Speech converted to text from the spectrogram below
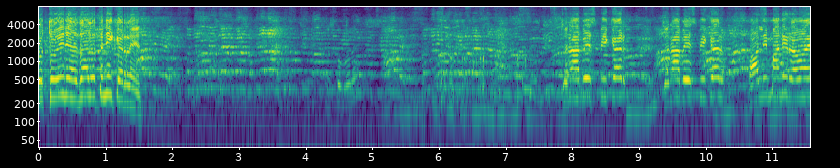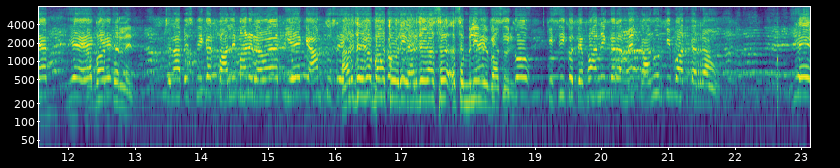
وہ تو انہیں عدالت نہیں کر رہے ہیں۔ جناب اسپیکر جناب اسپیکر پارلیمانی روایت یہ ہے بات کر لیں۔ جناب اسپیکر پارلیمانی روایت یہ ہے کہ ہم دوسرے ہر جگہ بات ہو رہی ہے ہر جگہ اس- اسمبلی میں بات ہو رہی ہے۔ کسی کو دفاع نہیں کر رہا میں قانون کی بات کر رہا ہوں۔ یہ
